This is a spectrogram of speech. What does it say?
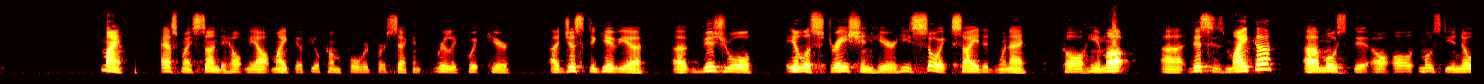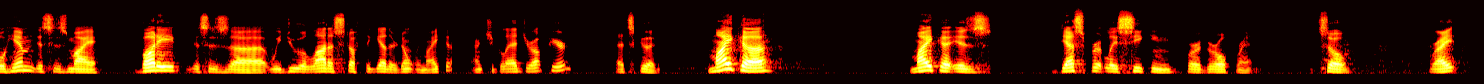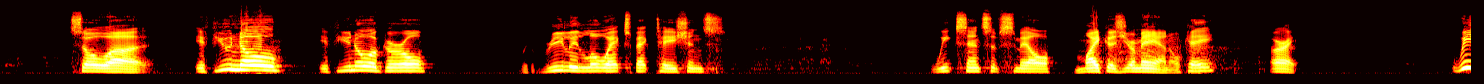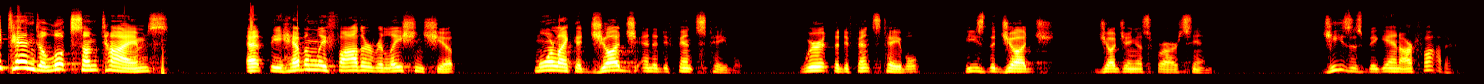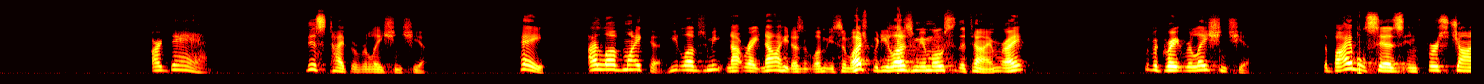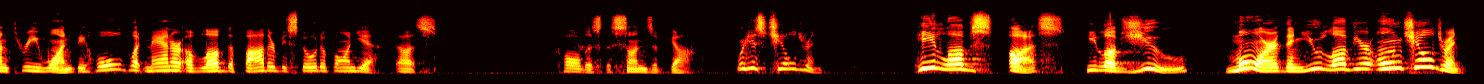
My, ask my son to help me out, Micah, if you'll come forward for a second, really quick here, uh, just to give you a, a, visual illustration here. He's so excited when I call him up. Uh, this is Micah. Uh, most, uh, all, most of you know him. This is my buddy. This is uh, we do a lot of stuff together, don't we, Micah? Aren't you glad you're up here? That's good. Micah, Micah is desperately seeking for a girlfriend. So, right? So, uh, if you know if you know a girl with really low expectations, weak sense of smell, Micah's your man, okay? All right. We tend to look sometimes at the Heavenly Father relationship more like a judge and a defense table. We're at the defense table, He's the judge, judging us for our sin. Jesus began our Father, our dad. This type of relationship. Hey, I love Micah. He loves me. Not right now, he doesn't love me so much, but he loves me most of the time, right? We have a great relationship. The Bible says in 1 John 3 1, Behold, what manner of love the Father bestowed upon us, called us the sons of God. We're his children. He loves us, he loves you more than you love your own children.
